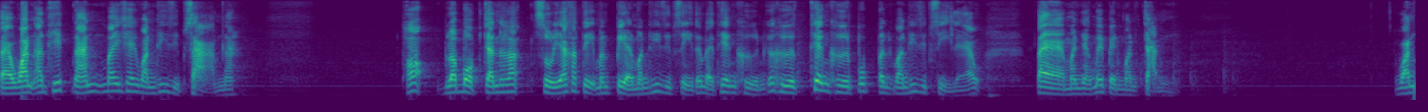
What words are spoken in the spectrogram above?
แต่วันอาทิตย์นั้นไม่ใช่วันที่สิบสามนะ เพราะระบบจันทรสุริยคติมันเปลี่ยนวันที่สิบสี่ตั้งแต่เที่ยงคืน ก็คือเที่ยงคืนปุ๊บเป็นวันที่สิบสี่แล้ว แต่มันยังไม่เป็นวันจันทร์ วัน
